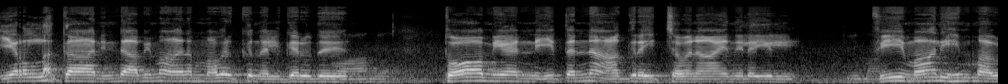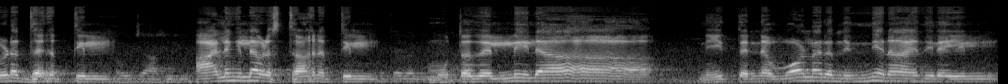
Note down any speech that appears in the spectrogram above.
ഇറളക്കാൻ നിന്റെ അഭിമാനം അവർക്ക് നൽകരുത്. തോമിയൻ നീ തന്നെ ആഗ്രഹിച്ചവനായ നിലയിൽ ഫീ മാലിഹിം അവിടെ ധനത്തിൽ അല്ലെങ്കിൽ അവിടെ സ്ഥാനത്തിൽ. മുത്തതല്ലില നീ തന്നെ വളരെ നിന്ദ്യനായ നിലയിൽ.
